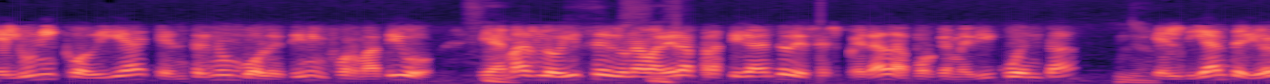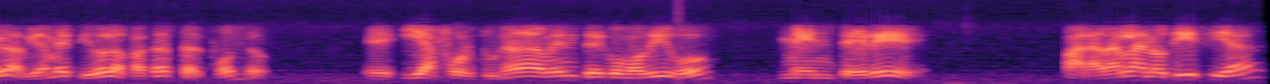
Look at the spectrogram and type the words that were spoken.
el único día que entré en un boletín informativo. Y además lo hice de una manera prácticamente desesperada, porque me di cuenta que el día anterior había metido la pata hasta el fondo. Eh, y afortunadamente, como digo, me enteré para dar la noticia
